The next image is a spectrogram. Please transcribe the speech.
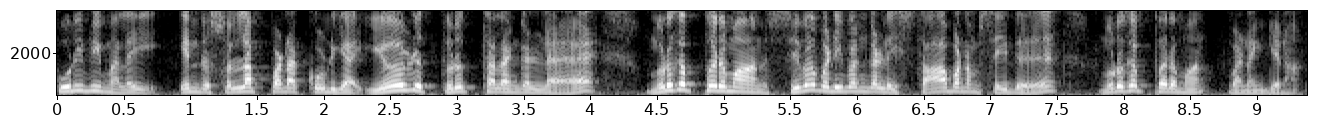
குருவிமலை என்று சொல்லப்படக்கூடிய ஏழு திருத்தலங்களில் முருகப்பெருமான் சிவ வடிவங்களை ஸ்தாபனம் செய்து முருகப்பெருமான் வணங்கினான்.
